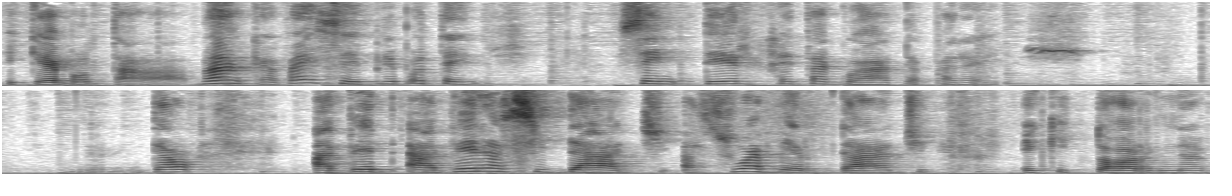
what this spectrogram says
e quer botar a banca, vai ser prepotente sem ter retaguarda para isso. Então, a, ver, a veracidade, a sua verdade é que torna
